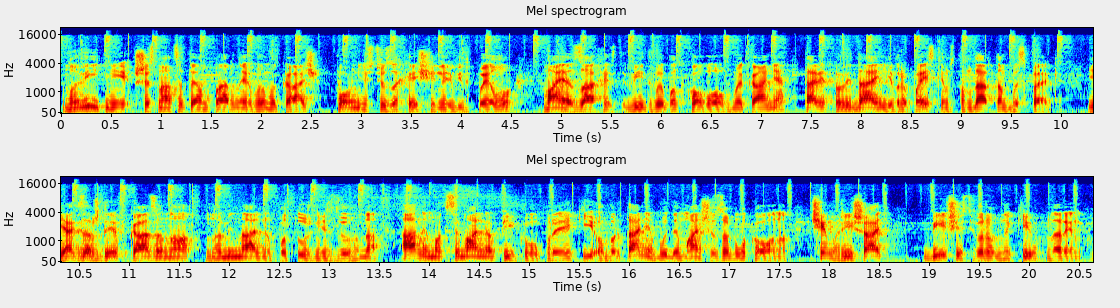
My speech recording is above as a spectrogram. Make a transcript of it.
Новітній 16 амперний вимикач повністю захищений від пилу. Має захист від випадкового вмикання та відповідає європейським стандартам безпеки. Як завжди, вказано номінальну потужність двигуна, а не максимально пікову, при якій обертання буде майже заблоковано, чим грішать більшість виробників на ринку.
